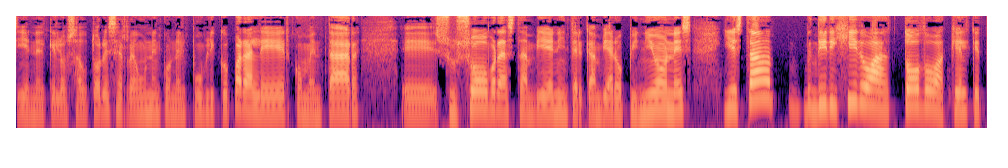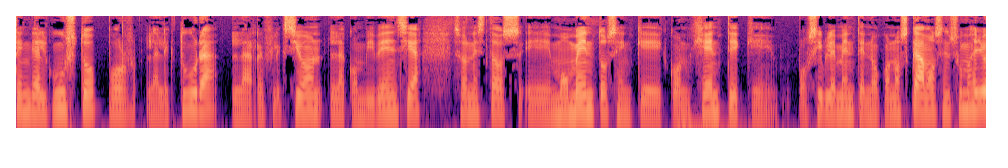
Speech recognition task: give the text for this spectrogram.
y en el que los autores se reúnen con el público para leer, comentar eh, sus obras también, intercambiar opiniones y está dirigido a todo aquel que tenga el gusto por la lectura, la reflexión, la convivencia. Son estos eh, momentos en que con gente que posiblemente no conozcamos en su mayoría,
